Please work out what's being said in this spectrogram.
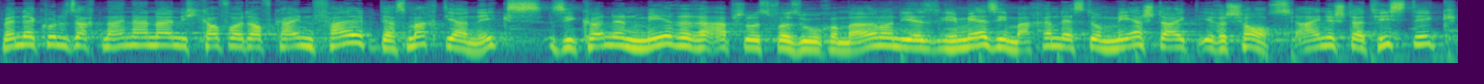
Wenn der Kunde sagt, nein, nein, nein, ich kaufe heute auf keinen Fall, das macht ja nichts. Sie können mehrere Abschlussversuche machen und je mehr Sie machen, desto mehr steigt Ihre Chance. Eine Statistik,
